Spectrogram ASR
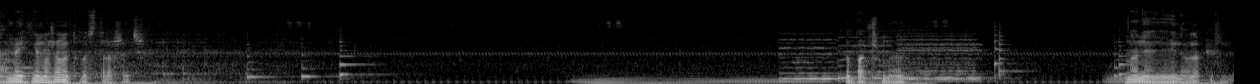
A my ich nie możemy tu wystraszyć. Zobaczmy. No nie, nie idą do piwnicy.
